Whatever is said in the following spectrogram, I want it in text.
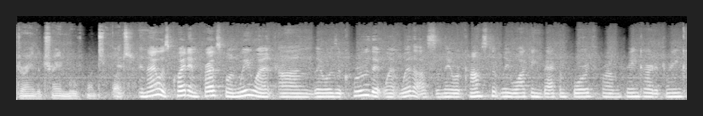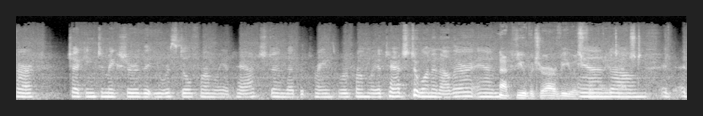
during the train movement. But And I was quite impressed when we went on. There was a crew that went with us, and they were constantly walking back and forth from train car to train car, checking to make sure that you were still firmly attached and that the trains were firmly attached to one another. And not you, but your RV was firmly attached. um, it, it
